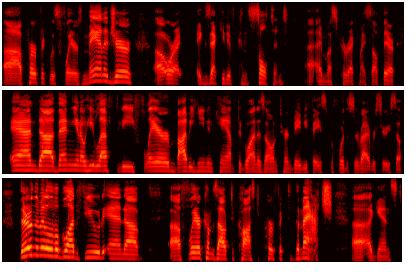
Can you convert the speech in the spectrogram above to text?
Uh, Perfect was Flair's manager, uh, or executive consultant. Uh, I must correct myself there. And uh, then, you know, he left the Flair Bobby Heenan camp to go on his own, turn babyface before the Survivor Series. So they're in the middle of a blood feud, and uh, uh Flair comes out to cost Perfect the match uh, against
